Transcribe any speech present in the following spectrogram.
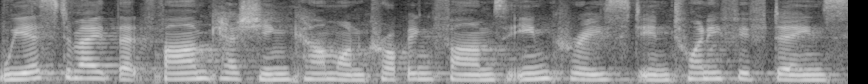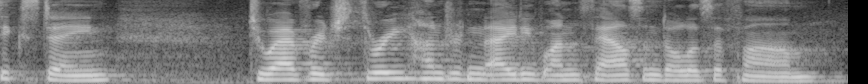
We estimate that farm cash income on cropping farms increased in 2015-16 to average $381,000 a farm.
